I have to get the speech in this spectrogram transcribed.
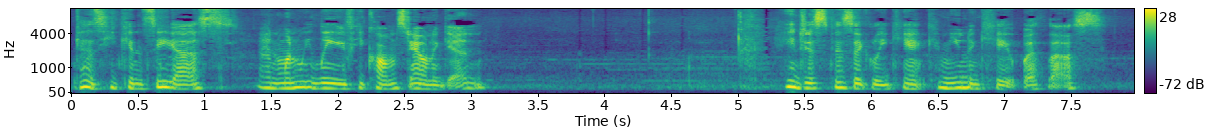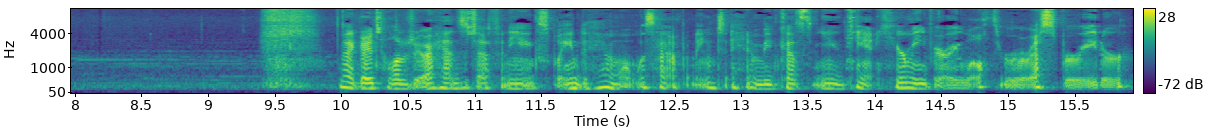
because he can see us, and when we leave, he calms down again. He just physically can't communicate with us. Like I told you, I had Stephanie explain to him what was happening to him because you can't hear me very well through a respirator.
